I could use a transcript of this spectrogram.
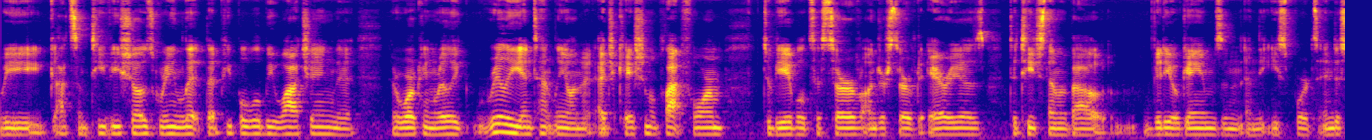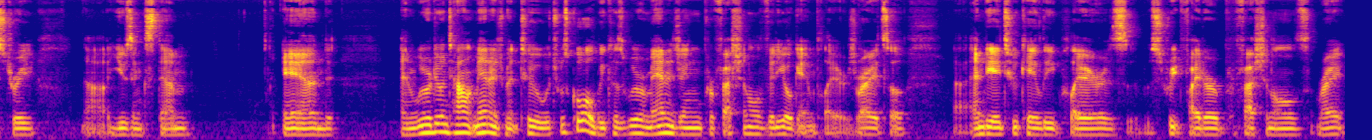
we got some TV shows greenlit that people will be watching. They're, they're working really, really intently on an educational platform to be able to serve underserved areas, to teach them about video games and, and the esports industry uh, using STEM. And and we were doing talent management too, which was cool because we were managing professional video game players, right? So uh, NBA 2K League players, Street Fighter professionals, right?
